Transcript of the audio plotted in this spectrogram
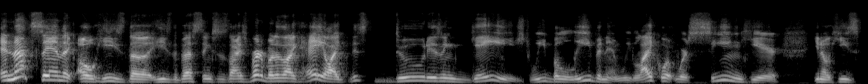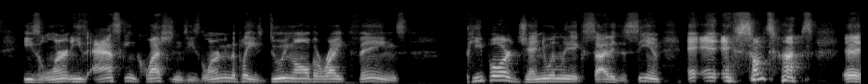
and not saying that oh he's the he's the best thing since sliced bread, but it's like hey like this dude is engaged. We believe in him. We like what we're seeing here. You know he's he's learned. He's asking questions. He's learning the play. He's doing all the right things. People are genuinely excited to see him, and, and, and sometimes uh,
